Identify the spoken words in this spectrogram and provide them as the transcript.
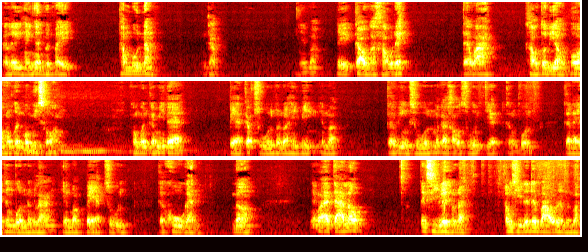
ก็เลยให้เงินเพิ่นไปทำบุญนำนะครับ เห็นบ่เลขเก่ากับเขาเด้ แต่ว่า เขาตัวเดียว เพราะว่าของเพิ่นบ่มีสองของเพิ่นก็มีแต่แปดกับศูนย์เพิ่นว่าให้วิ่งเห็นว่าก็วิ่งศูนย์มันก็เข้าศูนย์เจ็ดข้างบนก็ได้ทั้งบนทั้งล่าง เห็นว่าแปดศูนย์ก็คู่กันเนาะยังว่าอาจารย์เราจังสีเลยเพิ่นว่าต้องสีได้ได้เบาเลยเพิ่นว่า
